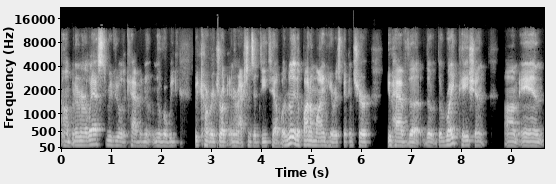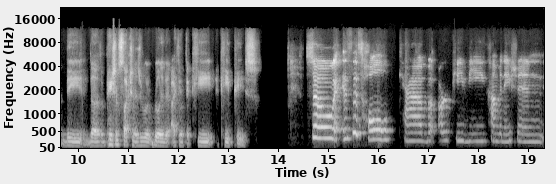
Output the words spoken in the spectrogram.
um, but in our last review of the Cabenuva, we we covered drug interactions in detail. But really, the bottom line here is making sure you have the the, the right patient, um, and the, the the patient selection is really, really the, I think the key key piece. So, is this whole cab RPV combination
